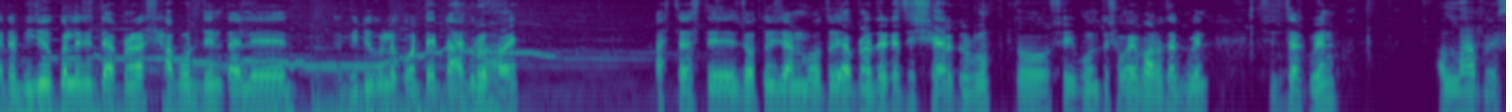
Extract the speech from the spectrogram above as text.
একটা ভিডিও করলে যদি আপনারা সাপোর্ট দেন, তাহলে ভিডিওগুলো করতে একটা আগ্রহ হয়। আস্তে আস্তে যতই জানব, ততই আপনাদের কাছে শেয়ার করব। তো সেই পর্যন্ত সবাই ভালো থাকবেন, সুস্থ থাকবেন। আল্লাহ হাফেজ।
